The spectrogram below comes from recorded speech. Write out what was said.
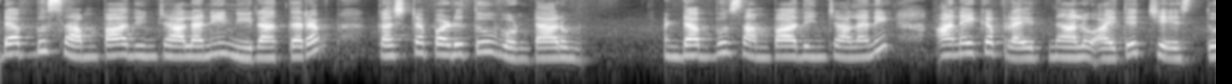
డబ్బు సంపాదించాలని నిరంతరం కష్టపడుతూ ఉంటారు. డబ్బు సంపాదించాలని అనేక ప్రయత్నాలు అయితే చేస్తూ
